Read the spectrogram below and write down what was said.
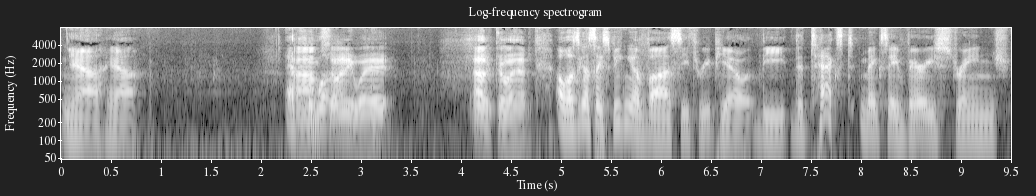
Yeah, yeah. Um, well, so anyway, oh, go ahead. Oh, I was gonna say. Speaking of uh, C three PO, the the text makes a very strange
